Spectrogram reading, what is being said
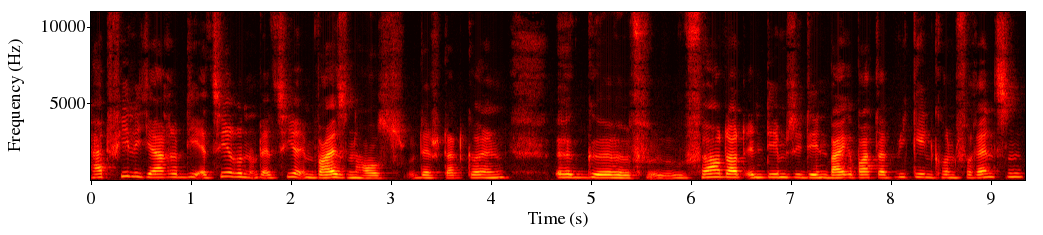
hat viele Jahre die Erzieherinnen und Erzieher im Waisenhaus der Stadt Köln äh, gefördert, indem sie denen beigebracht hat, wie gehen Konferenzen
